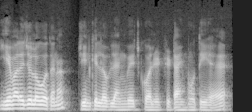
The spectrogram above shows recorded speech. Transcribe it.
ये वाले जो लोग होते हैं ना, जिनकी लव लैंग्वेज क्वालिटी टाइम होती है,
